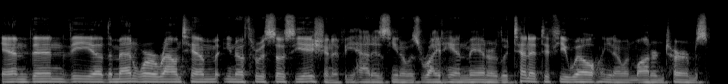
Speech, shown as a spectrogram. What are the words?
And then the uh, the men were around him, you know, through association. If he had his, you know, his right hand man or lieutenant, if you will, you know, in modern terms,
